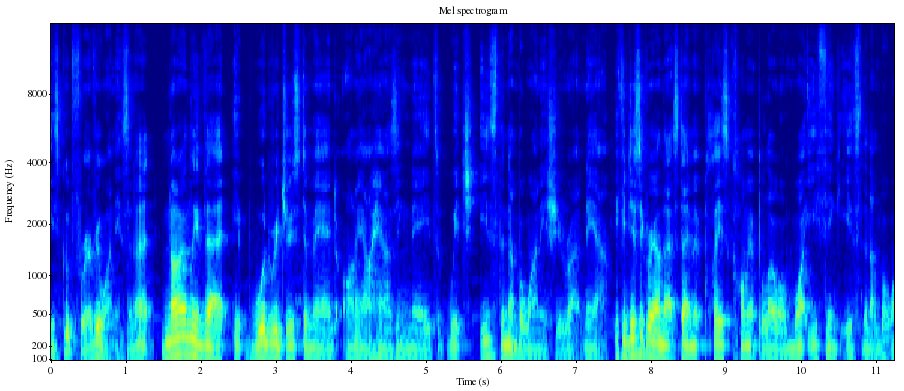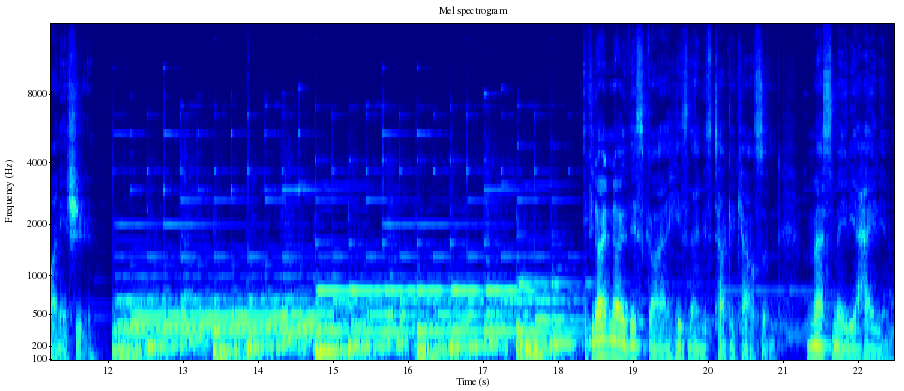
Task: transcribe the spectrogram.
is good for everyone, isn't it? Not only that, it would reduce demand on our housing needs, which is the number one issue right now. If you disagree on that statement, please comment below on what you think is the number one issue. If you don't know this guy, his name is Tucker Carlson. Mass media hate him.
